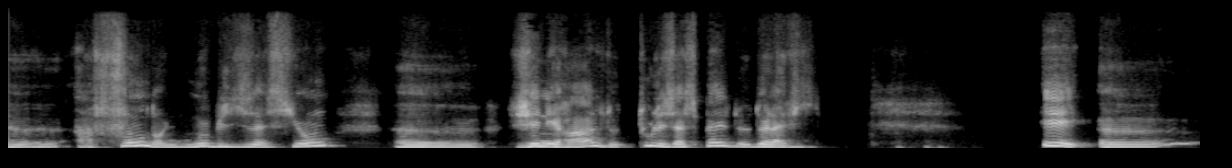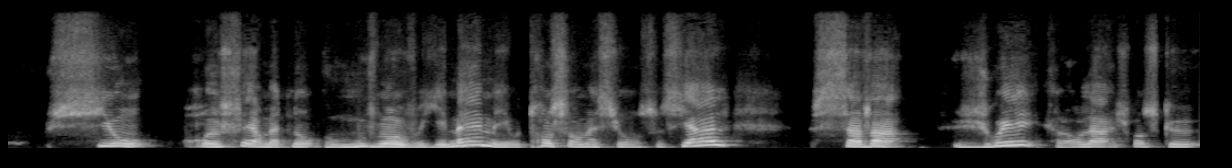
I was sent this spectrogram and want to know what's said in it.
euh, à fond dans une mobilisation euh, générale de tous les aspects de, la vie. Et euh, si on refaire maintenant au mouvement ouvrier même et aux transformations sociales, ça va jouer, alors là, je pense que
